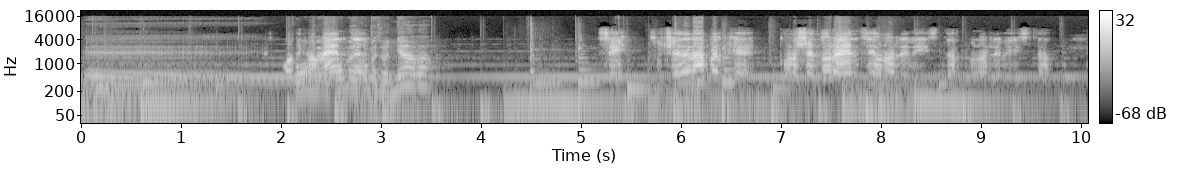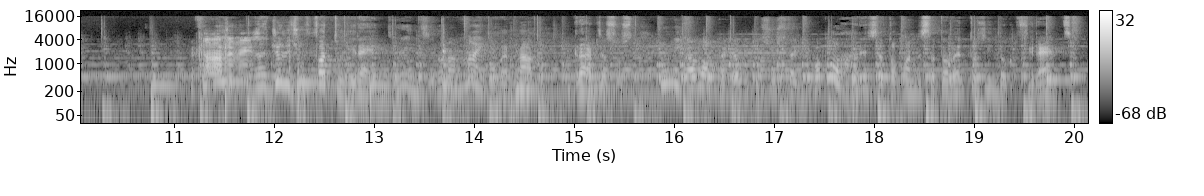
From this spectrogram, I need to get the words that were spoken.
eh, come, come, come sognava? Sì, succederà perché conoscendo Renzi è una rivista, una rivista. Perché è una rivista. ragioni sul fatto di Renzi. Renzi non ha mai governato grazie a sostegno. L'unica volta che ha avuto sostegno popolare è stato quando è stato eletto sindaco a Firenze.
